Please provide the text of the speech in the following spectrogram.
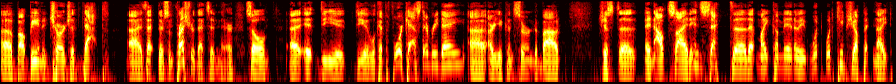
about being in charge of that? Uh, is that there's some pressure that's in there? So, uh, it, do you do you look at the forecast every day? Uh, are you concerned about just uh, an outside insect uh, that might come in? I mean, what what keeps you up at night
